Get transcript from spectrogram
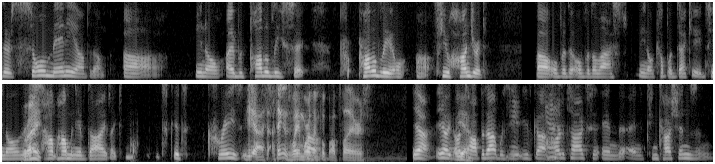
there's so many of them. Uh, you know, I would probably say pr- probably a, a few hundred uh, over the over the last you know couple of decades. You know, Right. How how many have died? Like it's it's crazy. yeah, I th- I think it's way more than Um, football players. Yeah, yeah. Oh, On yeah. top of that, with you, you've got Yeah. heart attacks and, and and concussions and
